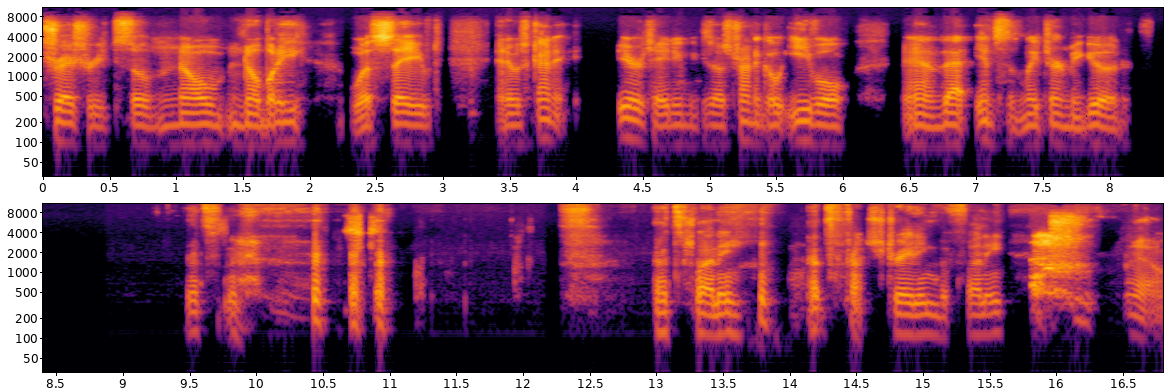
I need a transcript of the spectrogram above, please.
treasury, so no nobody was saved, and it was kind of irritating because I was trying to go evil, and that instantly turned me good. That's that's funny. that's frustrating but funny. Yeah.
